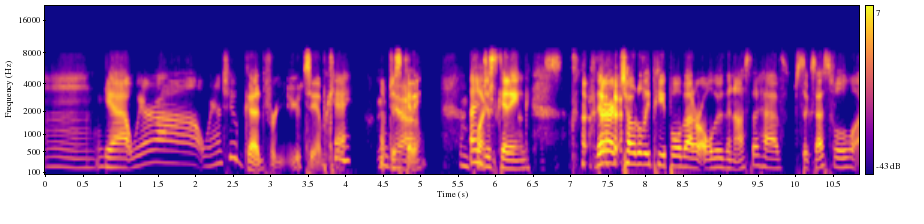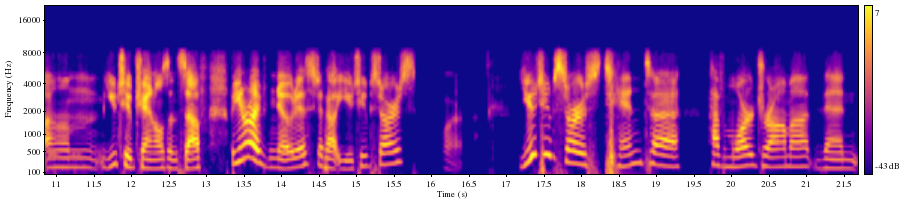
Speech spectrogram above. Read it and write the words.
Mm, yeah, we're uh we're too good for YouTube. Okay, I'm just Yeah. kidding. I'm just kidding. there are totally people that are older than us that have successful um YouTube channels and stuff. But you know what I've noticed about YouTube stars? what? YouTube stars tend to have more drama than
